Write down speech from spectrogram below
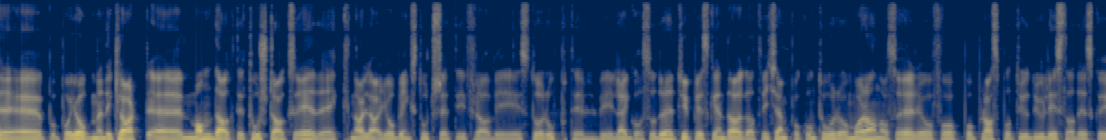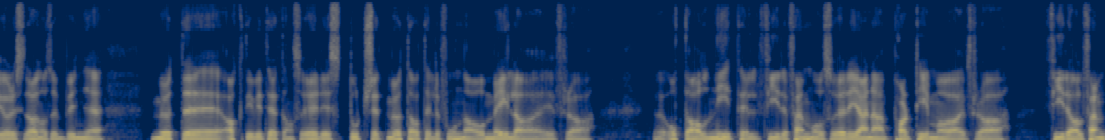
eh, på, jobb. Men det er klart, eh, mandag til torsdag så er det knallhard jobbing stort sett ifra vi står opp til vi legger oss. Og det er typisk en dag at vi kommer på kontoret om morgenen, og så er det å få på plass på to do-lista det skal gjøres i dag, og så begynner møteaktivitetene. Så er det stort sett møter og telefoner og mailer fra åtte-halv ni til fire-fem, og så er det gjerne et par timer fra fire-halv fem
